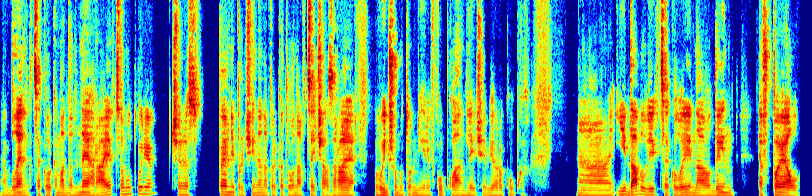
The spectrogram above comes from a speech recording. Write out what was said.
бленк це коли команда не грає в цьому турі через певні причини. Наприклад, вона в цей час грає в іншому турнірі, в Кубку Англії чи в Єврокубках. Е, І Double Week – це коли на один FPL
